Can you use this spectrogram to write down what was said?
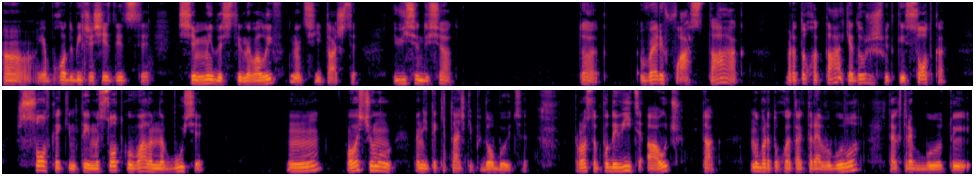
Ага, я походу більше 60 70 навалив на цій тачці. 80. Так. Very fast, так. Братуха, так, я дуже швидкий. Сотка. Сотка кінти. Ми сотку валим на бусі. М? Ось чому мені такі тачки подобаються. Просто подивіться, ауч. Так. Ну, братуха, так треба було. Так треба було ти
